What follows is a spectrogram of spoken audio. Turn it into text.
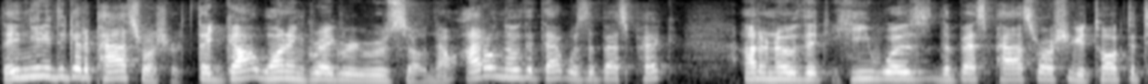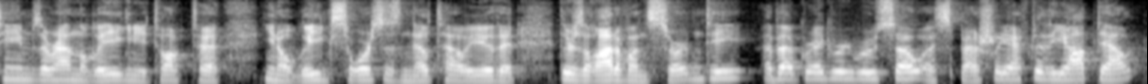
they needed to get a pass rusher. They got one in Gregory Rousseau. Now, I don't know that that was the best pick. I don't know that he was the best pass rusher. You talk to teams around the league and you talk to, you know, league sources and they'll tell you that there's a lot of uncertainty about Gregory Rousseau, especially after the opt out.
